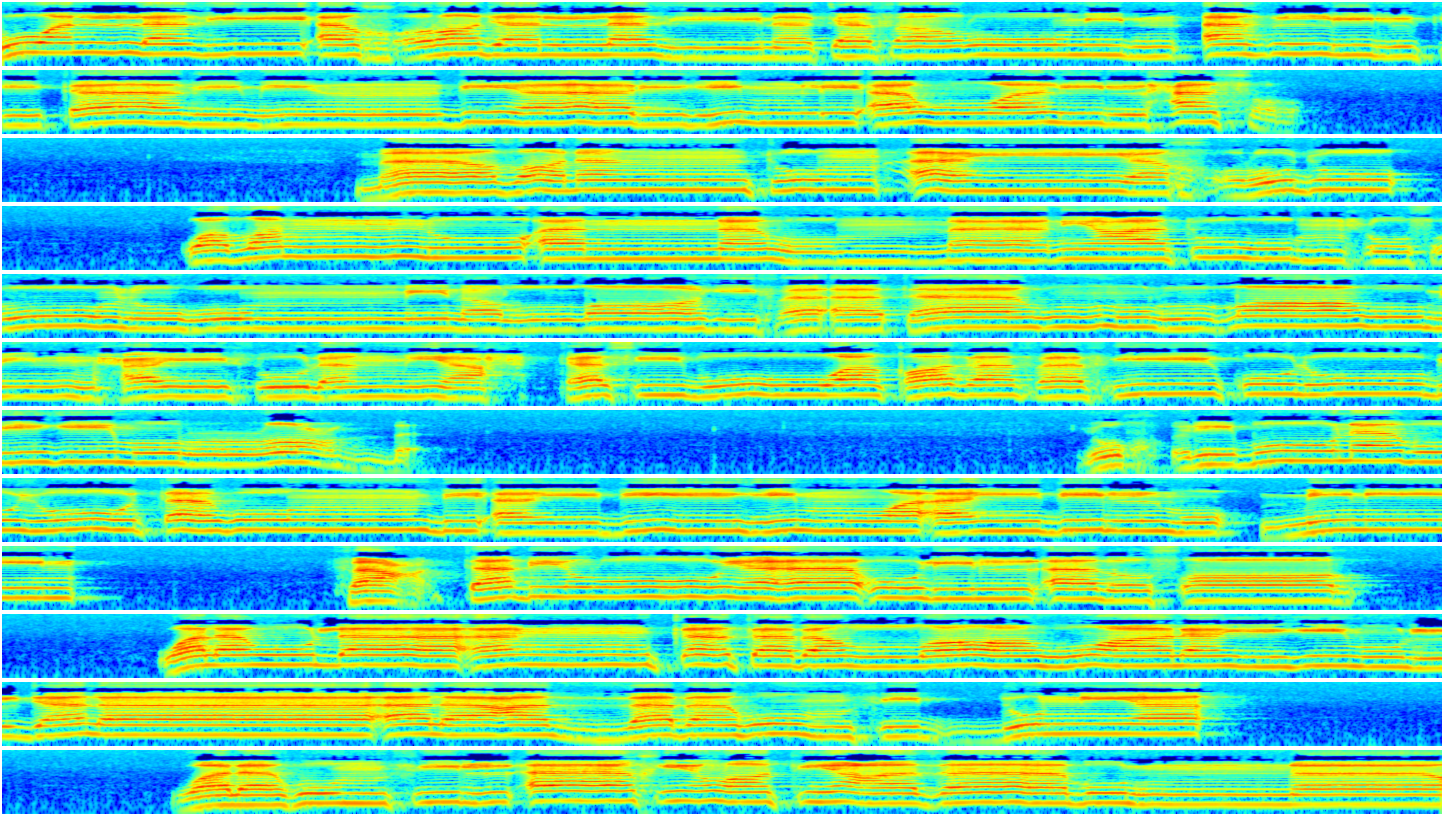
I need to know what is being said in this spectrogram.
هو الذي أخرج الذين كفروا من أهل الكتاب من ديارهم لأول الحشر. ما ظننتم أن يخرجوا وظنوا أنهم مانعتهم حصونهم من الله فاتاهم الله من حيث لم يحتسبوا وقذف في قلوبهم الرعب يخربون بيوتهم بايديهم وايدي المؤمنين فاعتبروا يا أولي الأبصار. ولولا أن كتب الله عليهم الجلاء لعذبهم في الدنيا ولهم في الآخرة عذاب النار.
